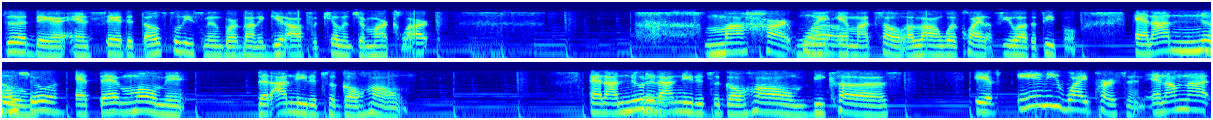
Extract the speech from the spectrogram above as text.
stood there and said that those policemen were going to get off for killing Jamar Clark, my heart went in my toe, along with quite a few other people. And I knew sure. at that moment that I needed to go home. And I knew that I needed to go home because if any white person, and I'm not,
